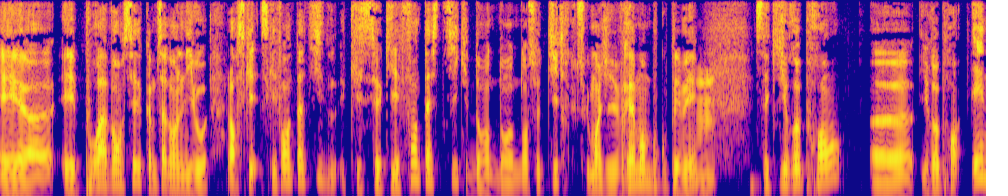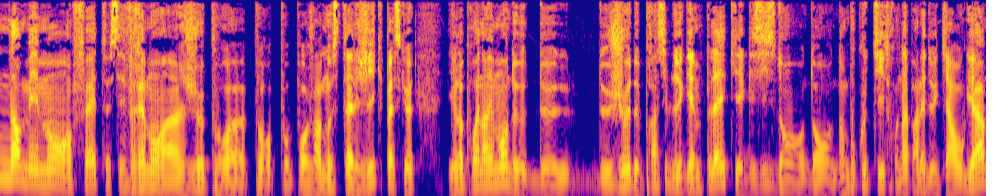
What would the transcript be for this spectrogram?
et euh, et pour avancer comme ça dans le niveau. Alors ce qui est, ce qui est fantastique ce qui est fantastique dans dans, dans ce titre ce que moi j'ai vraiment beaucoup aimé, mm. c'est qu'il reprend euh, il reprend énormément en fait. C'est vraiment un jeu pour euh, pour pour, pour joueurs nostalgiques parce que il reprend énormément de de, de jeux, de principes de gameplay qui existent dans, dans dans beaucoup de titres. On a parlé de Karuga,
